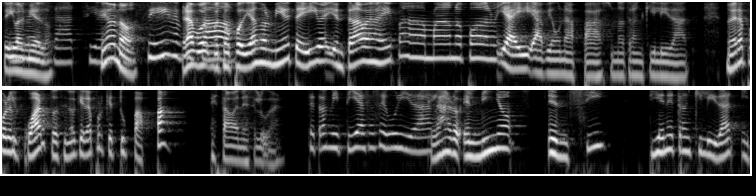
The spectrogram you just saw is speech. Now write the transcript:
se iba el miedo. verdad, ¿Sí o no? Sí, me Era, pasaba. no podías dormir, te ibas y entrabas ahí, pa, ma, no puedo dormir. Y ahí había una paz, una tranquilidad. No era por el cuarto, sino que era porque tu papá estaba en ese lugar. Te transmitía esa seguridad. Claro, el niño en sí tiene tranquilidad y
